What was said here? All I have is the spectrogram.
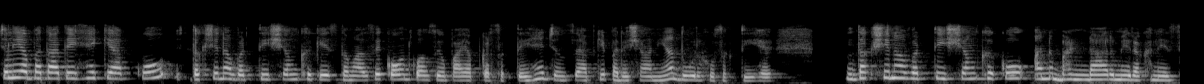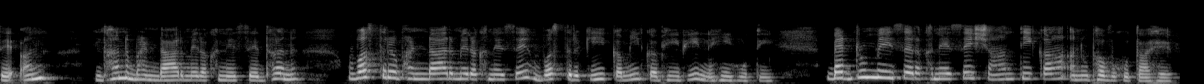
चलिए अब बताते हैं कि आपको दक्षिणावर्ती शंख के इस्तेमाल से कौन कौन से उपाय आप कर सकते हैं जिनसे आपकी परेशानियाँ दूर हो सकती है। दक्षिणावर्ती शंख को अन्न भंडार में रखने से अन्न, धन भंडार में रखने से धन वस्त्र भंडार में रखने से वस्त्र की कमी कभी भी नहीं होती। बेडरूम में इसे रखने से शांति का अनुभव होता है।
